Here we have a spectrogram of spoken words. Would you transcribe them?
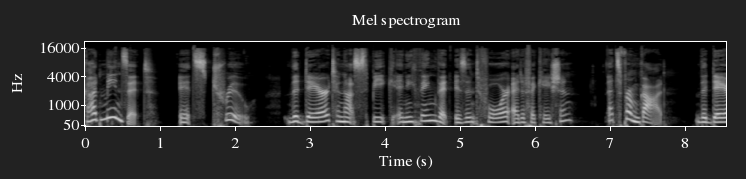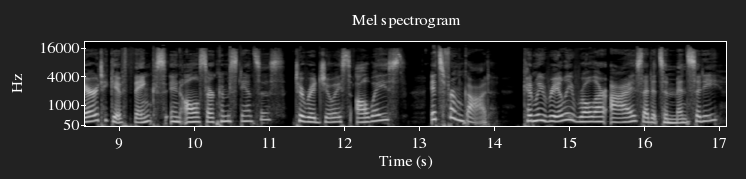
God means it. It's true. The dare to not speak anything that isn't for edification, that's from God. The dare to give thanks in all circumstances, to rejoice always, it's from God. Can we really roll our eyes at its immensity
